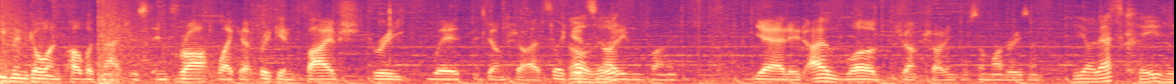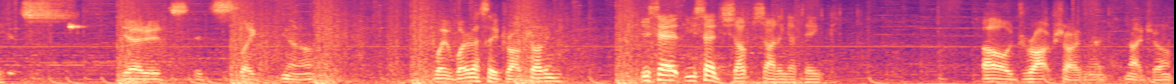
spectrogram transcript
even go in public matches and drop like a freaking five streak with the jump shots. Like, Oh, it's not even funny. Yeah, dude, I love jump shotting for some odd reason. Yo, that's crazy. It's yeah, it's it's like you know. Wait, what did I say? Drop shotting? You said you said jump shotting, I think. Oh, drop shotting, man, not jump.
